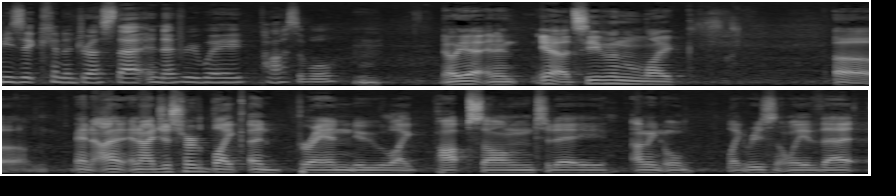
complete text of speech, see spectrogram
music can address that in every way possible. Oh yeah, and it, yeah, it's even like, um, and I and I just heard like a brand new like pop song today. I mean, well, like recently that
